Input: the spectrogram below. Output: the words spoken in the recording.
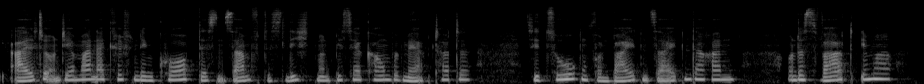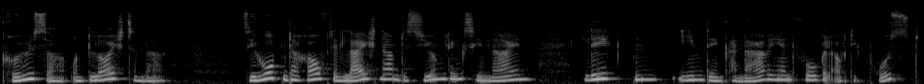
Die Alte und ihr Mann ergriffen den Korb, dessen sanftes Licht man bisher kaum bemerkt hatte, sie zogen von beiden Seiten daran, und es ward immer größer und leuchtender. Sie hoben darauf den Leichnam des Jünglings hinein, legten ihm den Kanarienvogel auf die Brust,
